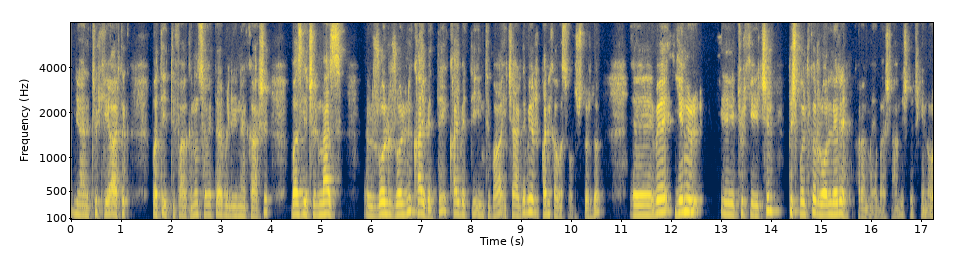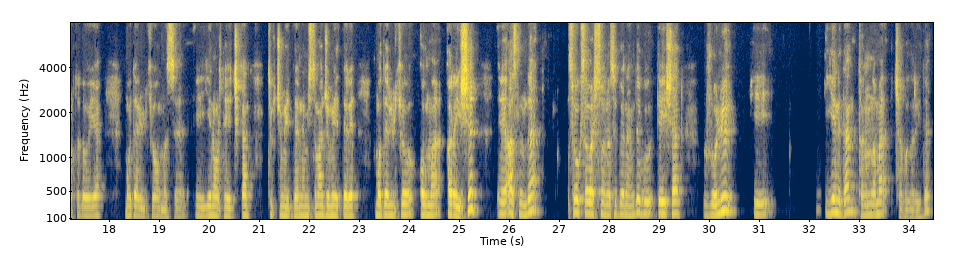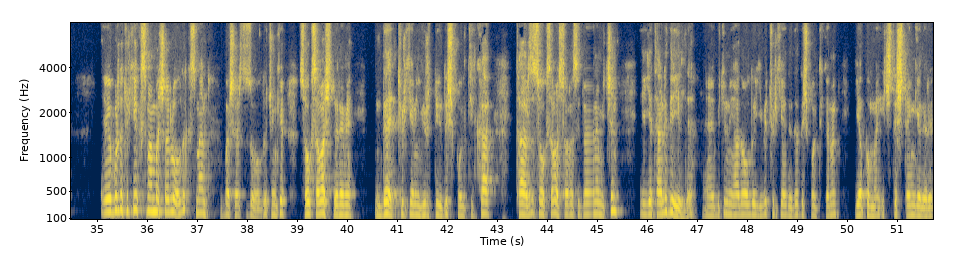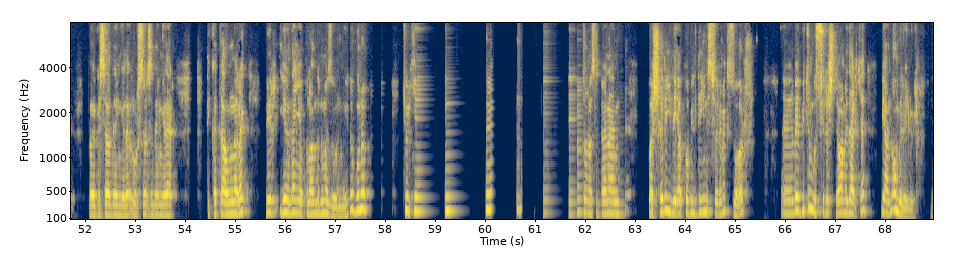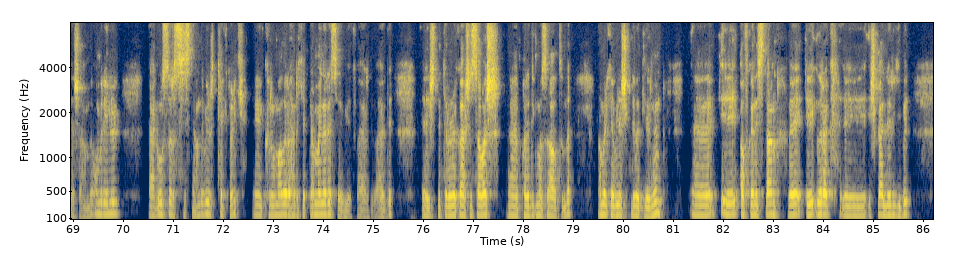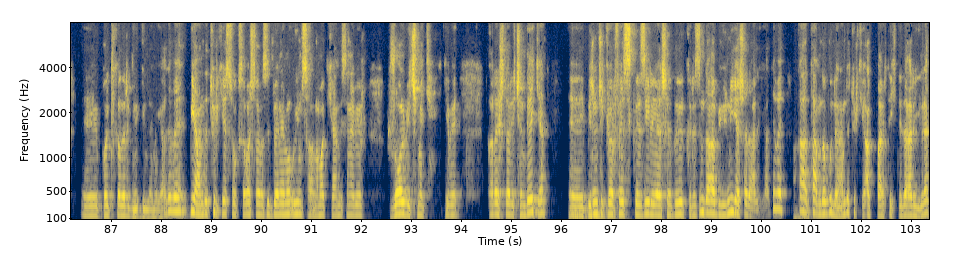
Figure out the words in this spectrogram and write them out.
yani Türkiye artık Batı İttifakı'nın Sovyetler Birliği'ne karşı vazgeçilmez e, rol rolünü kaybetti. Kaybettiği intiba içeride bir panik havası oluşturdu. ee, ve yeni e, Türkiye için dış politika rolleri aranmaya başlandı. İşte Türkiye'nin Orta Doğu'ya model ülke olması, e, yeni ortaya çıkan Türk Cumhuriyetlerine, Müslüman Cumhuriyetleri model ülke olma arayışı e, aslında Soğuk Savaş sonrası dönemde bu değişen rolü e, yeniden tanımlama çabalarıydı. E, burada Türkiye kısmen başarılı oldu, kısmen başarısız oldu. Çünkü Soğuk Savaş döneminde Türkiye'nin yürüttüğü dış politika tarzı Soğuk Savaş sonrası dönem için e, yeterli değildi. E, bütün dünyada olduğu gibi Türkiye'de de dış politikanın yapımı, iç dış dengeleri, bölgesel dengeler, uluslararası dengeler dikkate alınarak bir yeniden yapılandırma zorunluydu. Bunu Türkiye'nin sonrası dönemde başarıyla yapabildiğini söylemek zor. E, ve bütün bu süreç devam ederken bir anda 11 Eylül yaşandı. 11 Eylül yani uluslararası sistemde bir tektonik e, kırılmaları, hareketlenmelere sebebiyet verdi. verdi. E, işte teröre karşı savaş e, paradigması altında Amerika Birleşik Devletleri'nin e, e, Afganistan ve e, Irak e, işgalleri gibi e, politikaları gündeme geldi ve bir anda Türkiye Soğuk Savaş sonrası döneme uyum sağlamak, kendisine bir rol biçmek gibi araçlar içindeyken e, birinci Körfez kriziyle yaşadığı krizin daha büyüğünü yaşar hale geldi ve daha tam da bu dönemde Türkiye AK Parti iktidarıyla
